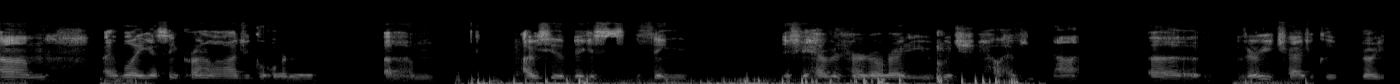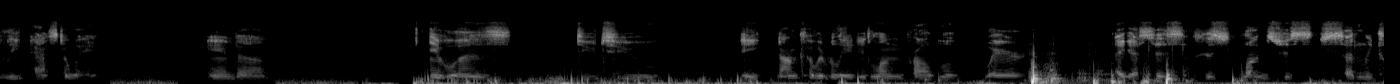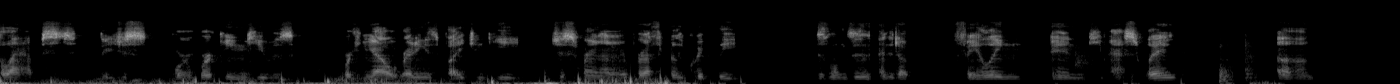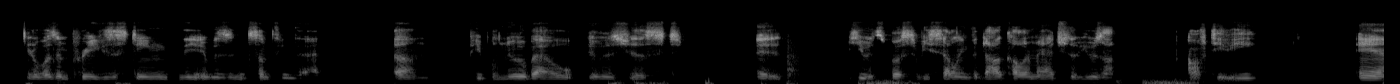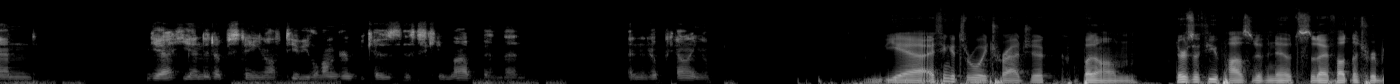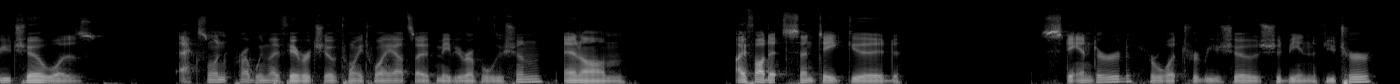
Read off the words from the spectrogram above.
Um, I, well, I guess in chronological order, um, obviously the biggest thing, if you haven't heard already, which how have you not? Uh, very tragically, Brodie Lee passed away, and um, it was due to a non-COVID related lung problem where I guess his his lungs just suddenly collapsed. They just weren't working. He was working out, riding his bike, and he just ran out of breath really quickly. His lungs ended up failing, and he passed away. Um, it wasn't pre-existing. It wasn't something that um, people knew about. It was just it. He was supposed to be selling the dog collar match, so he was off, off TV, and yeah, he ended up staying off TV longer because this came up, and then ended up killing him. Yeah, I think it's really tragic, but um, there's a few positive notes that I felt the tribute show was excellent. Probably my favorite show of 2020 outside of maybe Revolution, and um, I thought it sent a good standard for what tribute shows should be in the future.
